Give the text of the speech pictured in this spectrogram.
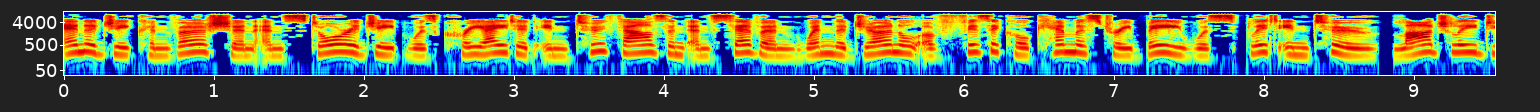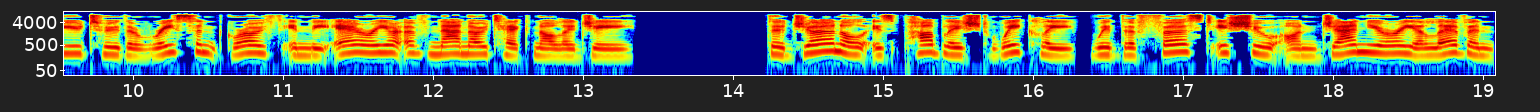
Energy conversion and storage. It was created in 2007 when the Journal of Physical Chemistry B was split in two, largely due to the recent growth in the area of nanotechnology. The journal is published weekly, with the first issue on January 11,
